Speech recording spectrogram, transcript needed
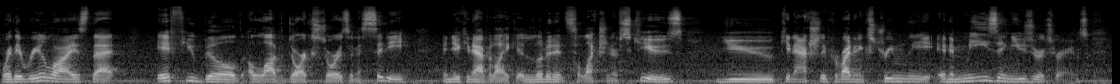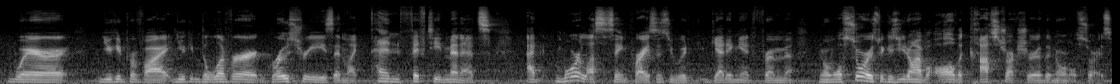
where they realized that if you build a lot of dark stores in a city, and you can have like a limited selection of SKUs, you can actually provide an extremely an amazing user experience where you can provide you can deliver groceries in like 10 15 minutes at more or less the same price as you would getting it from normal stores because you don't have all the cost structure of the normal stores.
